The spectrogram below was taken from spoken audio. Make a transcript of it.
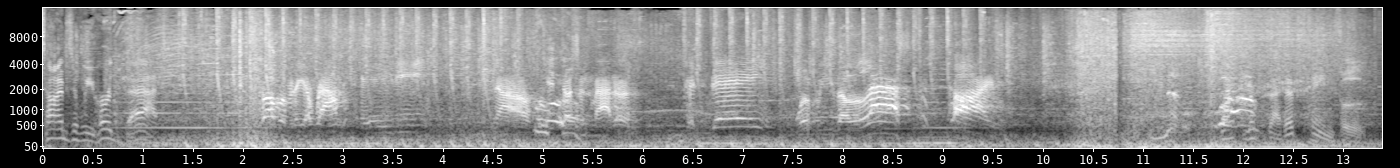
times have we heard that? probably around 80. No, it doesn't matter. Today will be the last time. That looked rather painful.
